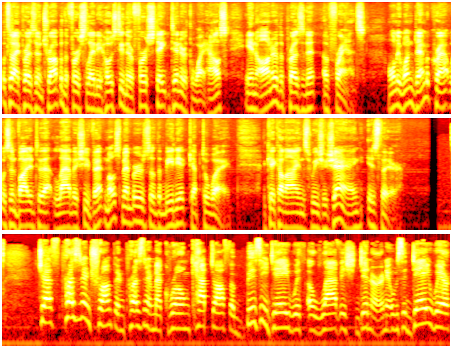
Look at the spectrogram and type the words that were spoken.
Well, tonight, President Trump and the First Lady hosting their first state dinner at the White House in honor of the President of France. Only one Democrat was invited to that lavish event. Most members of the media kept away. KCAL 9's Weijia Jiang is there. Jeff, President Trump and President Macron capped off a busy day with a lavish dinner, and it was a day where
